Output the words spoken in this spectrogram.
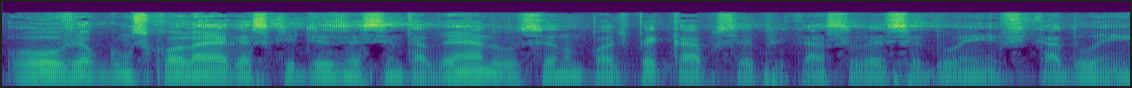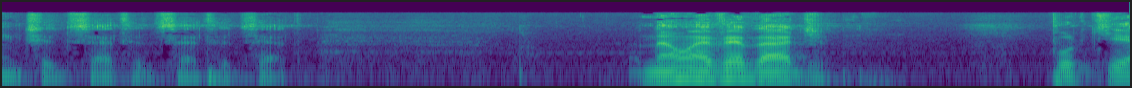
ouve alguns colegas que dizem assim: está vendo, você não pode pecar, porque você pecar, você vai ser doente, ficar doente, etc, etc, etc. Não é verdade. Porque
